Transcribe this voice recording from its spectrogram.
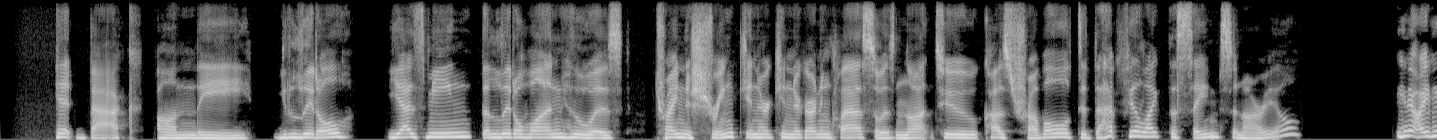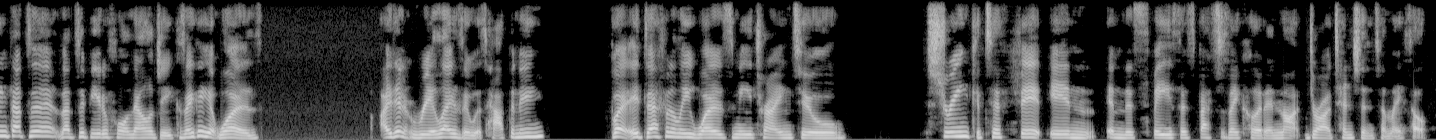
hit back on the little Yasmin, the little one who was trying to shrink in her kindergarten class so as not to cause trouble? Did that feel like the same scenario? You know, I think that's a that's a beautiful analogy because I think it was. I didn't realize it was happening, but it definitely was me trying to shrink to fit in in this space as best as I could and not draw attention to myself.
